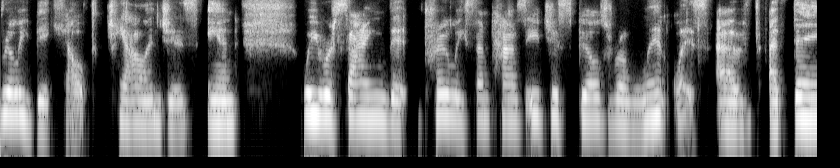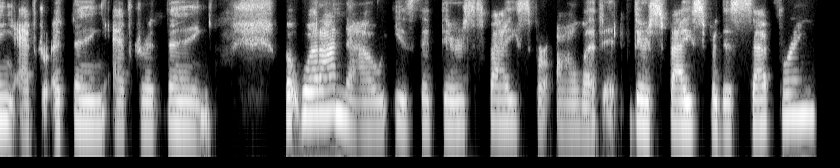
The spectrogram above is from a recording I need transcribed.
really big health challenges. And we were saying that truly sometimes it just feels relentless of a thing after a thing after a thing. But what I know is that there's space for all of it. There's space for the suffering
